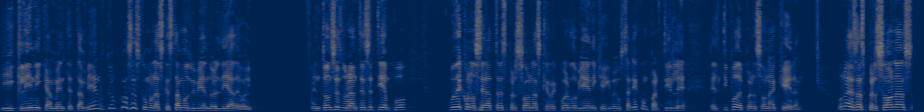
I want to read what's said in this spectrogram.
y clínicamente también, co- cosas como las que estamos viviendo el día de hoy. Entonces, durante ese tiempo pude conocer a tres personas que recuerdo bien y que me gustaría compartirle el tipo de persona que eran. Una de esas personas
